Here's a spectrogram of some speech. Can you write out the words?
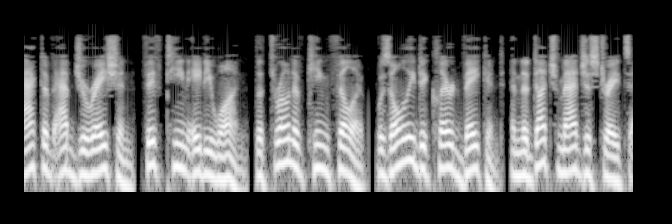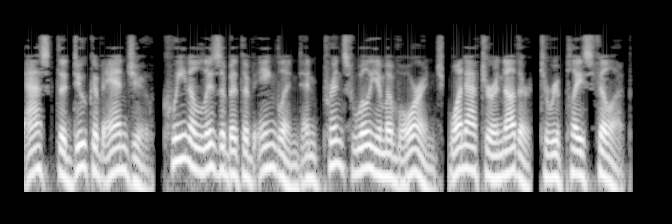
Act of Abjuration, 1581, the throne of King Philip, was only declared vacant, and the Dutch magistrates asked the Duke of Anjou, Queen Elizabeth of England and Prince William of Orange, one after another, to replace Philip.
